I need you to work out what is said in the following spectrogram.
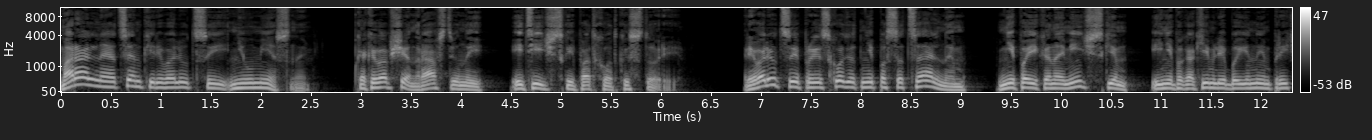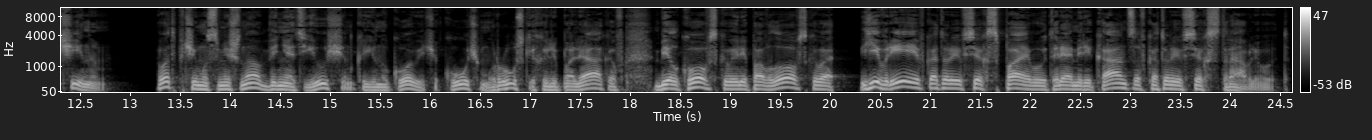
Моральные оценки революции неуместны, как и вообще нравственный, этический подход к истории. Революции происходят не по социальным, не по экономическим и не по каким-либо иным причинам. Вот почему смешно обвинять Ющенко, Януковича, Кучму, русских или поляков, Белковского или Павловского, евреев, которые всех спаивают, или американцев, которые всех стравливают.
